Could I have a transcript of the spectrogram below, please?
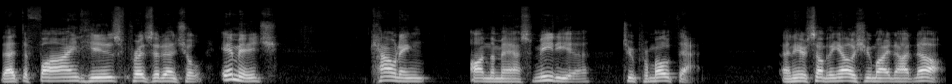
that defined his presidential image, counting on the mass media to promote that. And here's something else you might not know.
